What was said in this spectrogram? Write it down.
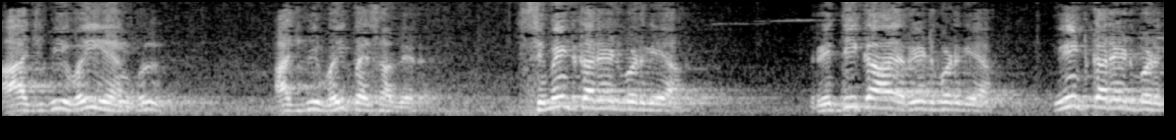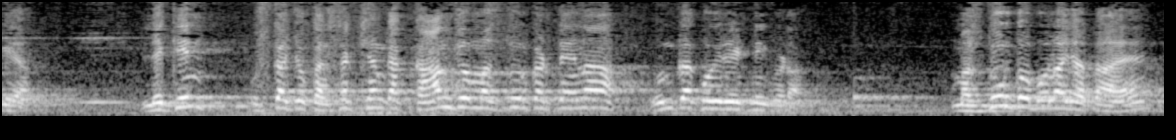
आज भी वही है अंकुल। आज भी वही पैसा दे रहे सीमेंट का रेट बढ़ गया, रेती का रेट बढ़ गया, ईंट का रेट बढ़ गया। लेकिन उसका जो कंस्ट्रक्शन का काम जो मजदूर करते हैं ना, उनका कोई रेट नहीं बढ़ा। मजदूर को बोला जाता है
